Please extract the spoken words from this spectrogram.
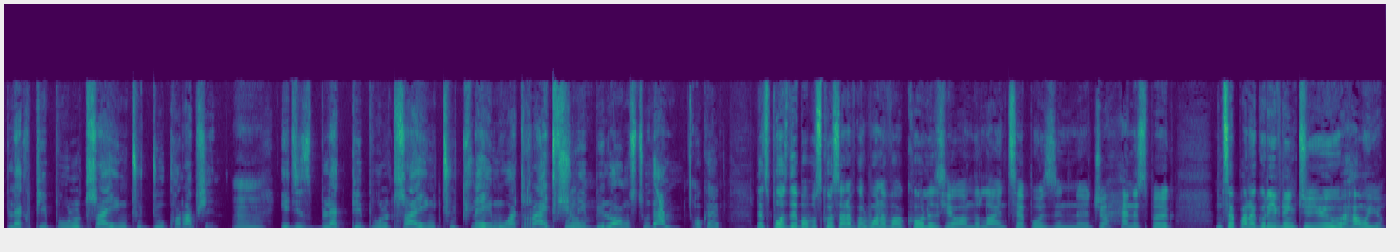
black people trying to do corruption. It is black people trying to claim what rightfully Sure. belongs to them. Okay. Let's pause there, Babu Skhosana. I've got one of our callers here on the line. Tsepo is in uh, Johannesburg. Tsepana, good evening to you. How are you?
